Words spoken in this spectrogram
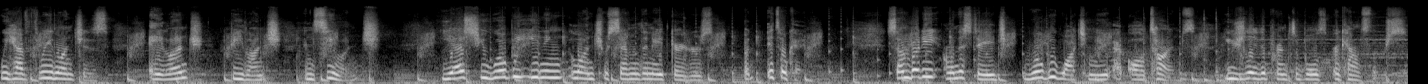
we have three lunches, A lunch, B lunch, and C lunch. Yes, you will be eating lunch with 7th and 8th graders, but it's okay. Somebody on the stage will be watching you at all times, usually the principals or counselors.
